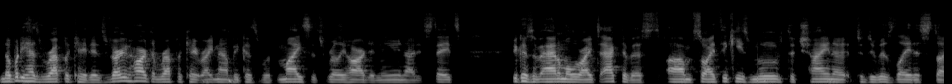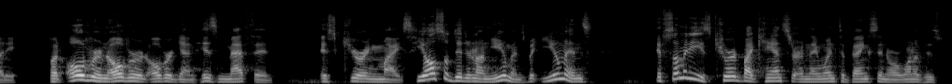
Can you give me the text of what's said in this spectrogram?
nobody has replicated. It's very hard to replicate right now because with mice, it's really hard in the United States because of animal rights activists. Um, so I think he's moved to China to do his latest study. But over and over and over again, his method is curing mice. He also did it on humans, but humans, if somebody is cured by cancer and they went to Bankston or one of his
